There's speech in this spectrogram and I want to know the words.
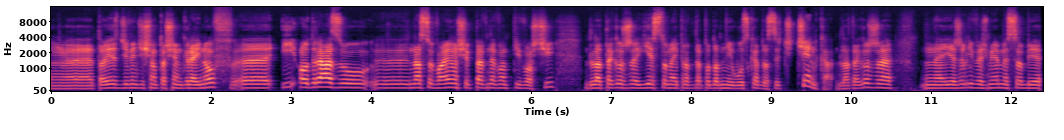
E, To jest 98 grainów e, i od razu e, nasuwają się pewne wątpliwości, dlatego że jest to najprawdopodobniej łuska dosyć cienka. Dlatego że m, jeżeli weźmiemy sobie,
